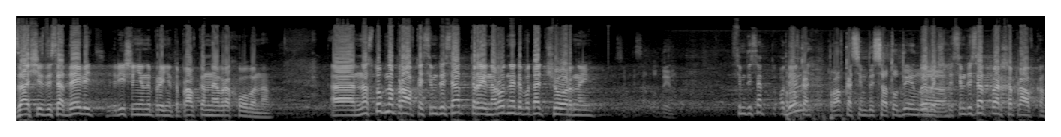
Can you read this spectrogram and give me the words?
За 69 рішення не прийнято. Правка не врахована. Е, Наступна правка 73. Народний депутат Чорний. 71? Правка, правка 71. е, Вибачте, 71 правка.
